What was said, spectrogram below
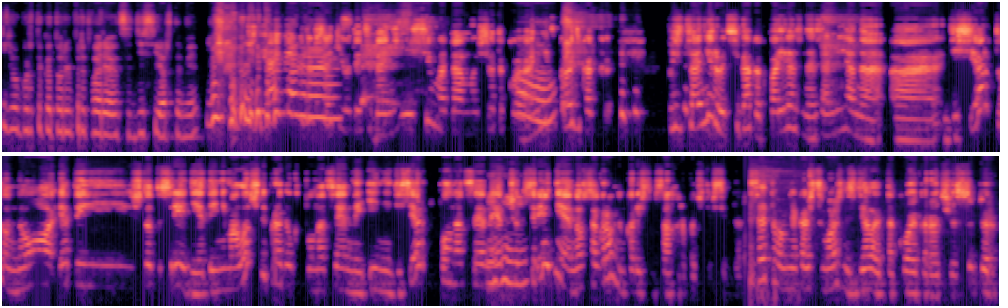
Йогурты, которые притворяются десертами. Я имею в виду всякие вот эти Даниссимо там и все такое. Они вроде как позиционируют себя как полезная замена э, десерту, но это и что-то среднее. Это и не молочный продукт полноценный, и не десерт полноценный. Это Мгм. что-то среднее, но с огромным количеством сахара почти всегда. Из этого, мне кажется, можно сделать такой, короче, супер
